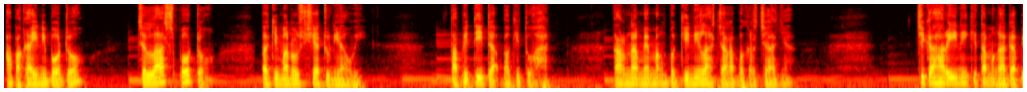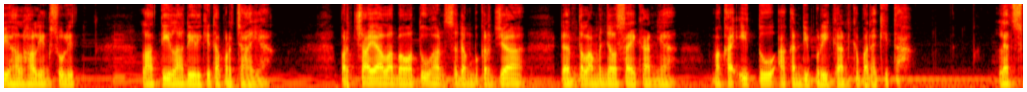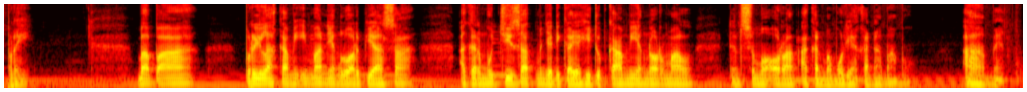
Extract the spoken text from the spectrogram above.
Apakah ini bodoh? Jelas bodoh bagi manusia duniawi, tapi tidak bagi Tuhan, karena memang beginilah cara bekerjanya. Jika hari ini kita menghadapi hal-hal yang sulit, latihlah diri kita percaya Percayalah bahwa Tuhan sedang bekerja dan telah menyelesaikannya, maka itu akan diberikan kepada kita. Let's pray. Bapa, berilah kami iman yang luar biasa agar mujizat menjadi gaya hidup kami yang normal dan semua orang akan memuliakan namamu. Amin.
